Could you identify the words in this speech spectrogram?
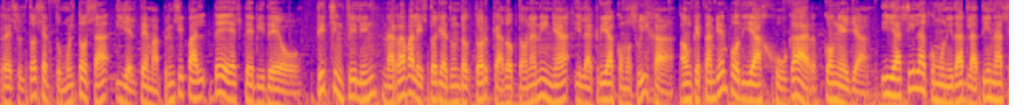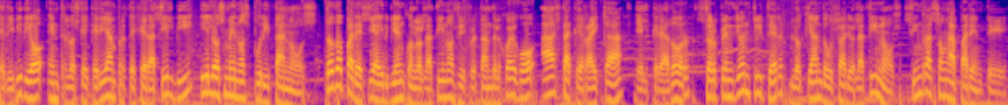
resultó ser tumultuosa y el tema principal de este video. Teaching Feeling narraba la historia de un doctor que adopta a una niña y la cría como su hija, aunque también podía jugar con ella. Y así la comunidad latina se dividió entre los que querían proteger a Sylvie y los menos puritanos. Todo parecía ir bien con los latinos disfrutando el juego hasta que Raika, el creador, sorprendió en Twitter bloqueando usuarios latinos, sin razón aparente.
